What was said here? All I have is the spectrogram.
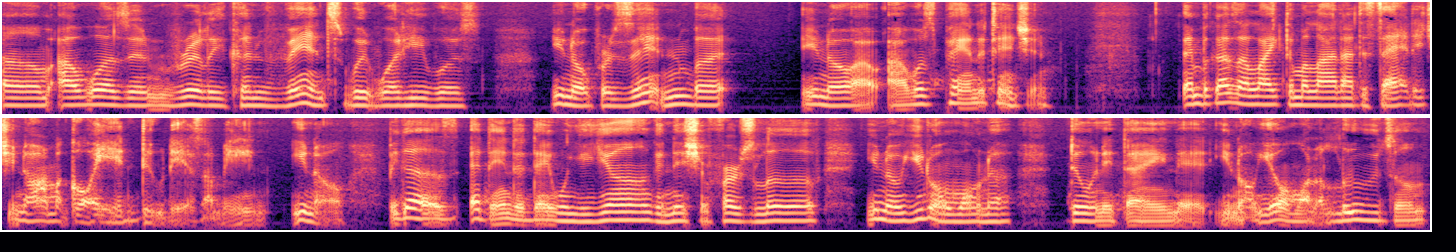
um, I wasn't really convinced with what he was, you know, presenting, but, you know, I, I was paying attention. And because I liked him a lot, I decided, you know, I'm going to go ahead and do this. I mean, you know, because at the end of the day, when you're young and it's your first love, you know, you don't want to do anything that, you know, you don't want to lose them.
